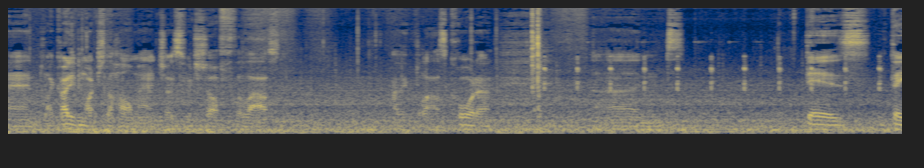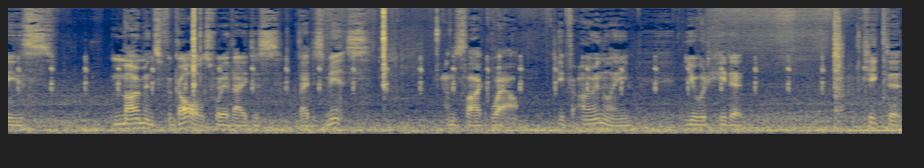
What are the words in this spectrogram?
And like I didn't watch the whole match. I switched off the last, I think the last quarter. And there's these moments for goals where they just they just miss. And it's like, wow, if only you would hit it, kicked it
